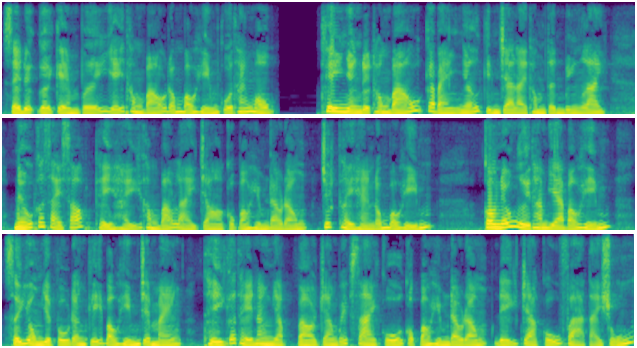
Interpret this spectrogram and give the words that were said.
sẽ được gửi kèm với giấy thông báo đóng bảo hiểm của tháng 1. Khi nhận được thông báo, các bạn nhớ kiểm tra lại thông tin biên lai. Like. Nếu có sai sót thì hãy thông báo lại cho Cục Bảo hiểm lao động trước thời hạn đóng bảo hiểm. Còn nếu người tham gia bảo hiểm sử dụng dịch vụ đăng ký bảo hiểm trên mạng thì có thể đăng nhập vào trang website của Cục Bảo hiểm lao động để tra cứu và tải xuống.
